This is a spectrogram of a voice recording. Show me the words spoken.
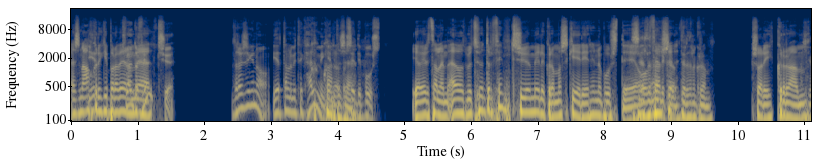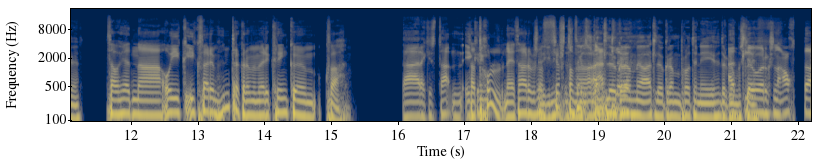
Þess að Ég- ákveð ekki bara vera með 250 það er ekki ná, ég er að tala um ég tek helmingin og setja í búst. Já, ég er að tala um, ef þú ert með 250 milligram að skeri í hreinu bústi það gram. Sorry, gram. Ok. þá hérna, og í, í hverjum 100 gramum er í kringum, hvað? það er ekki það, Það er kring 12, nei það Er svona 14 svona 15 11 gram, já, 11 gram protein í 100 gram 11 og eru svona 8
